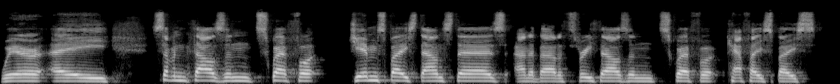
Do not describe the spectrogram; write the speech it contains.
we're a 7,000 square foot gym space downstairs and about a 3,000 square foot cafe space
